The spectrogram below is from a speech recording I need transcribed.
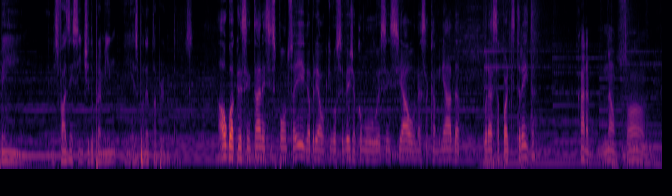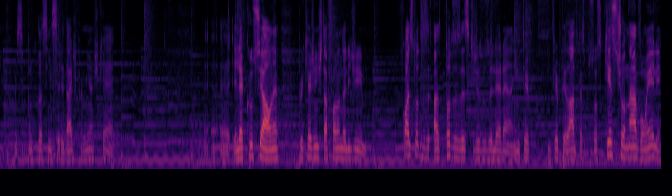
bem. Eles fazem sentido para mim em responder a tua pergunta, Lucas. Algo a acrescentar nesses pontos aí, Gabriel, que você veja como essencial nessa caminhada por essa porta estreita? Cara, não, só esse ponto da sinceridade para mim acho que é, é, é, ele é crucial, né? Porque a gente está falando ali de quase todas as, todas as vezes que Jesus ele era inter, interpelado, que as pessoas questionavam ele,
